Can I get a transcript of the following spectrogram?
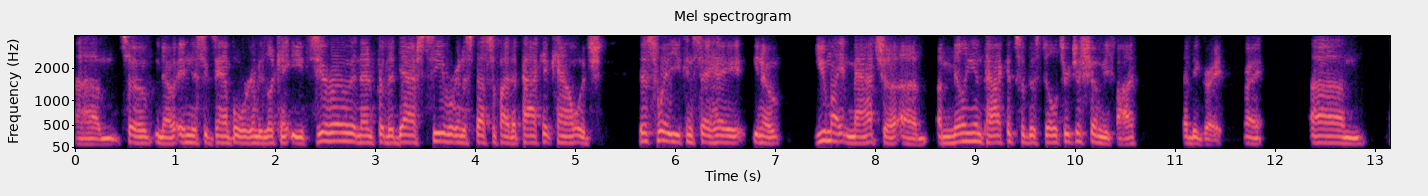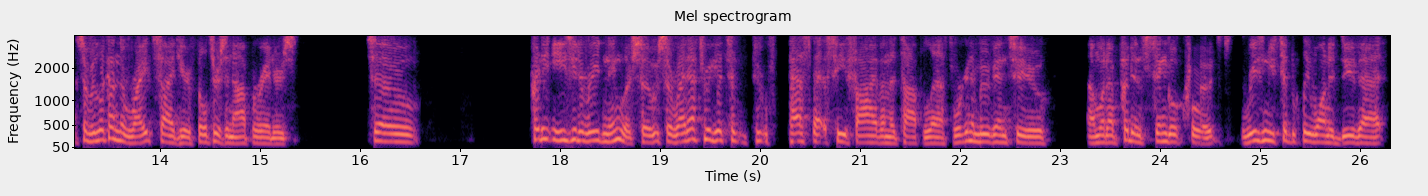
Um, so, you know, in this example, we're going to be looking at ETH0, and then for the dash C, we're going to specify the packet count, which this way you can say, hey, you know, you might match a, a, a million packets with this filter, just show me five. That'd be great, right? Um, so we look on the right side here, filters and operators. So pretty easy to read in English. So, so right after we get to past that C5 on the top left, we're going to move into um, what I put in single quotes. The reason you typically want to do that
